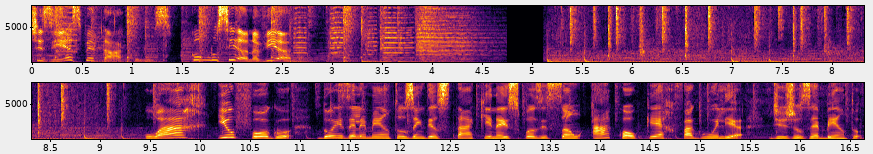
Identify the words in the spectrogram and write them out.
artes e espetáculos, com Luciana Viana. O ar e o fogo, dois elementos em destaque na exposição A Qualquer Fagulha, de José Bento,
